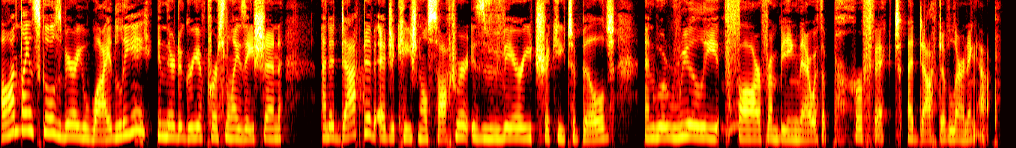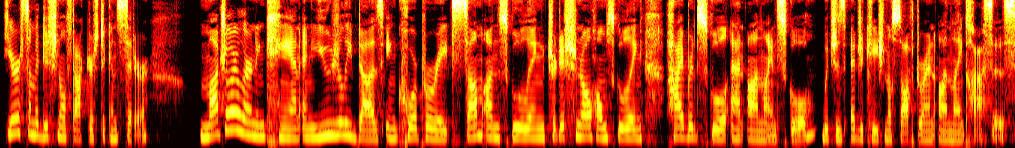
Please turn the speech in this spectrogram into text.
Online schools vary widely in their degree of personalization and adaptive educational software is very tricky to build. And we're really far from being there with a perfect adaptive learning app. Here are some additional factors to consider. Modular learning can and usually does incorporate some unschooling, traditional homeschooling, hybrid school, and online school, which is educational software and online classes.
